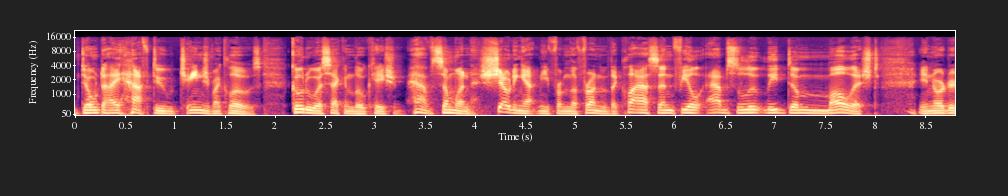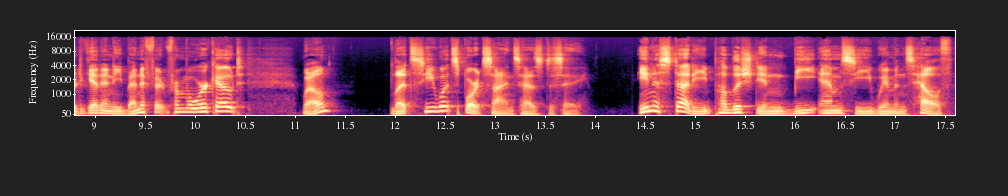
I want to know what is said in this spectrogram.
Don't I have to change my clothes, go to a second location, have someone shouting at me from the front of the class, and feel absolutely demolished in order to get any benefit from a workout? Well, let's see what sports science has to say. In a study published in BMC Women's Health,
